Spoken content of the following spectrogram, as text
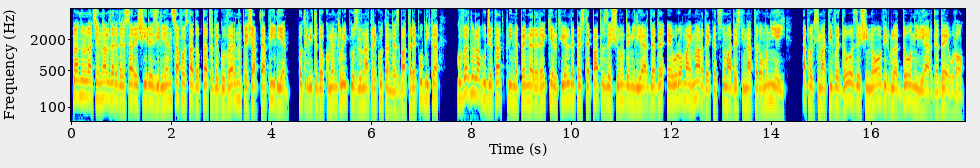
Planul Național de Redresare și Reziliență a fost adoptat de guvern pe 7 aprilie. Potrivit documentului pus luna trecută în dezbatere publică, guvernul a bugetat prin PNRR cheltuieli de peste 41 de miliarde de euro mai mari decât suma destinată României, aproximativ 29,2 miliarde de euro.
